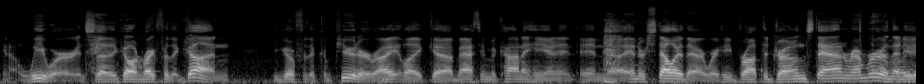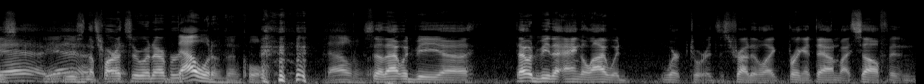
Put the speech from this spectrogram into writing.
you know we were, instead of going right for the gun, you go for the computer, right? Like uh, Matthew McConaughey in, in uh, Interstellar, there, where he brought the drones down, remember, and then Oh, he was yeah, yeah, using the parts right. or whatever. that would have been cool. that would have been. so that would be uh, that would be the angle I would work towards is try to like bring it down myself and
